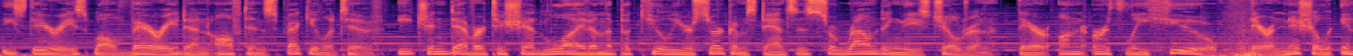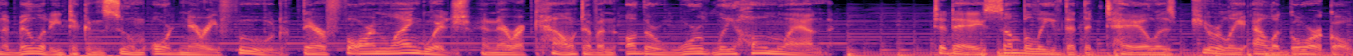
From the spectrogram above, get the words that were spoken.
These theories, while varied and often speculative, each endeavor to shed light on the peculiar circumstances surrounding these children, their unearthly hue, their initial inability to consume ordinary food, their foreign language, and their account of an otherworldly homeland. Today, some believe that the tale is purely allegorical,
